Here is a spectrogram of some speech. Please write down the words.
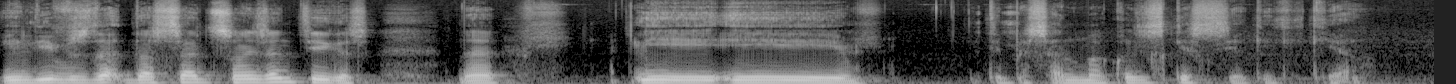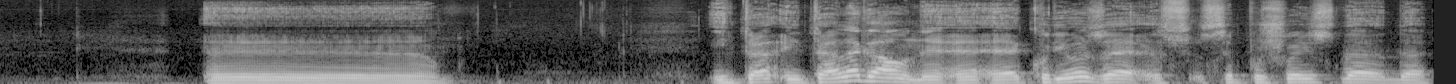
em livros da, das tradições antigas. Né? E, e tem pensado numa coisa, esqueci o que, que era. É... Então, então é legal, né? É, é, curioso, é, você puxou isso da, da,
